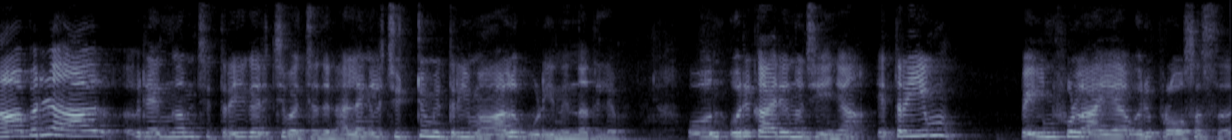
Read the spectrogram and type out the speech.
അവർ ആ രംഗം ചിത്രീകരിച്ച് വെച്ചതിന് അല്ലെങ്കിൽ ചുറ്റും ഇത്രയും ആൾ കൂടി നിന്നതിലും ഒരു കാര്യം എന്ന് വെച്ച് കഴിഞ്ഞാൽ എത്രയും പെയിൻഫുള്ളായ ഒരു പ്രോസസ്സ്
